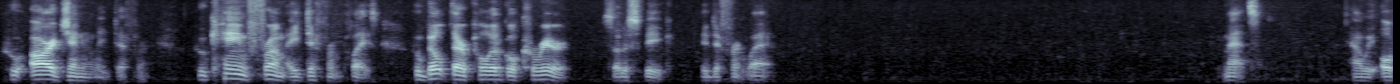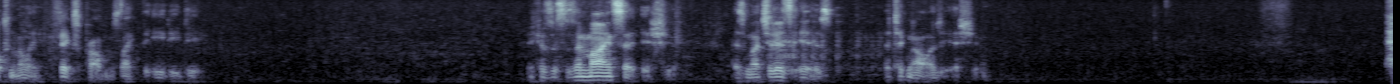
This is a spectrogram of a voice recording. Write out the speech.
who are genuinely different, who came from a different place, who built their political career, so to speak, a different way. That's how we ultimately fix problems like the EDD. Because this is a mindset issue as much as it is a technology issue.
